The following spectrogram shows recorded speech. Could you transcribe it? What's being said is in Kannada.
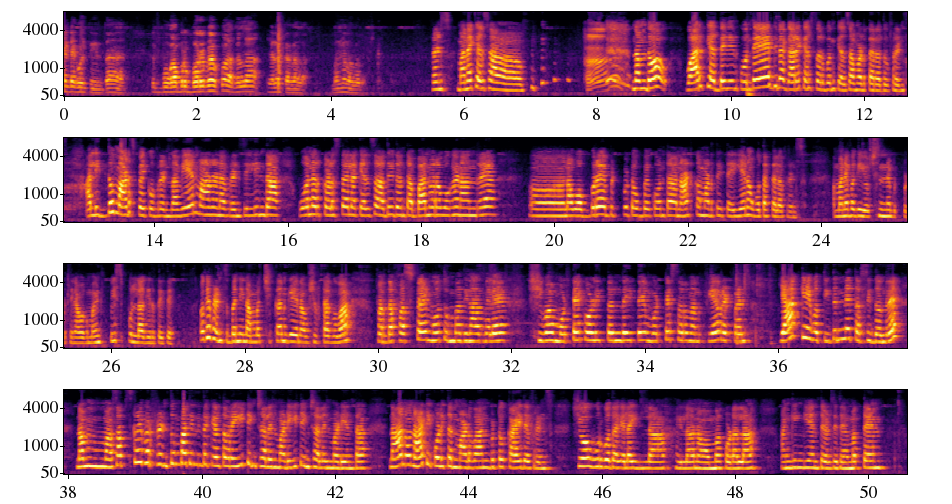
ಗಂಟೆಗೆ ಹೋಗ್ತೀನಿ ಅಂತ? ಒಬ್ರು ಬರಬೇಕು, ಅದೆಲ್ಲ ಹೇಳಕ್ಕಾಗಲ್ಲ. ಬಂದ್ಮೇಲೆ ಹೋಗೋದು. ಫ್ರೆಂಡ್ಸ್ ಮನೆ ಕೆಲಸ. ನಮ್ಮದು ವಾರಕ್ಕೆ ಹದಿನೈದು ಒಂದೇ ದಿನ ಗಾರೆ ಕೆಲಸದವ್ರು ಬಂದು ಕೆಲಸ ಮಾಡ್ತಾ ಇರೋದು ಫ್ರೆಂಡ್ಸ್ ಅಲ್ಲಿದ್ದು ಮಾಡಿಸ್ಬೇಕು ಫ್ರೆಂಡ್ಸ್ ನಾವೇನು ಮಾಡೋಣ ಫ್ರೆಂಡ್ಸ್ ಇಲ್ಲಿಂದ ಓನರ್ ಕಳಿಸ್ತಾ ಇಲ್ಲ ಕೆಲಸ, ಅದು ಇದು ಅಂತ. ಭಾನುವಾರ ಹೋಗೋಣ ಅಂದರೆ ನಾವು ಒಬ್ಬರೇ ಬಿಟ್ಬಿಟ್ಟು ಹೋಗ್ಬೇಕು ಅಂತ ನಾಟಕ ಮಾಡ್ತೈತೆ. ಏನೋ ಗೊತ್ತಾಗ್ತಾಯಿಲ್ಲ ಫ್ರೆಂಡ್ಸ್ ಮನೆ ಬಗ್ಗೆ ಯೋಚನೆ ಬಿಟ್ಬಿಡ್ತೀನಿ. ಅವಾಗ ಮೈಂಡ್ ಪೀಸ್ಫುಲ್ ಆಗಿರ್ತೈತೆ. ಓಕೆ ಫ್ರೆಂಡ್ಸ್ ಬನ್ನಿ, ನಮ್ಮ ಚಿಕನ್ಗೆ ನಾವು ಶಿಫ್ಟ್ ಆಗುವ. ಫಾರ್ ದ ಫಸ್ಟ್ ಟೈಮು ತುಂಬ ದಿನ ಆದಮೇಲೆ ಶಿವ ಮೊಟ್ಟೆ ಕೋಳಿ ತಂದೈತೆ. ಮೊಟ್ಟೆ ಸರ್ ನನ್ನ ಫೇವ್ರೆಟ್ ಫ್ರೆಂಡ್ಸ್ ಯಾಕೆ ಇವತ್ತು ಇದನ್ನೇ ತರಿಸಿದ್ದು ಅಂದರೆ, ನಮ್ಮ ಸಬ್ಸ್ಕ್ರೈಬರ್ ಫ್ರೆಂಡ್ ತುಂಬ ದಿನದಿಂದ ಕೇಳ್ತವ್ರೆ ಈಟಿಂಗ್ ಚಾಲೆಂಜ್ ಮಾಡಿ ಈಟಿಂಗ್ ಚಾಲೆಂಜ್ ಮಾಡಿ ಅಂತ. ನಾನು ನಾಟಿ ಕೋಳಿ ತಂದು ಮಾಡುವ ಅಂದ್ಬಿಟ್ಟು ಕಾಯ್ದೆ ಫ್ರೆಂಡ್ಸ್ ಶಿವ ಊರಿಗೆ ಹೋದಾಗೆಲ್ಲ, ಇಲ್ಲ ಇಲ್ಲ, ನಮ್ಮ ಅಮ್ಮ ಕೊಡಲ್ಲ, ಹಂಗಿಂಗಿ ಅಂತ ಹೇಳ್ತಿದ್ದೆ ಮತ್ತೆ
